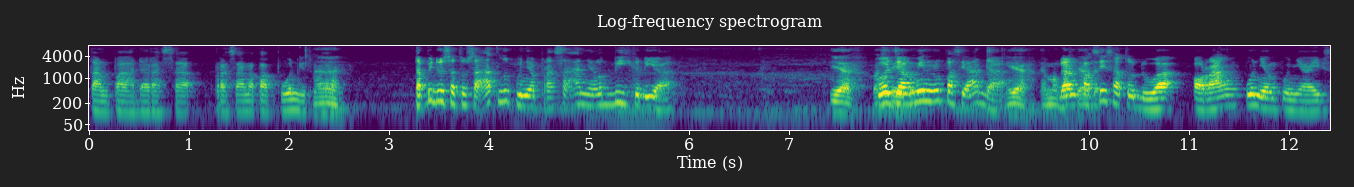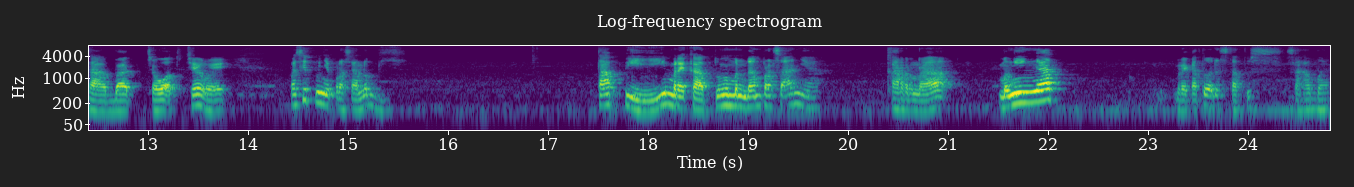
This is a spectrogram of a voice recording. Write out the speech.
tanpa ada rasa perasaan apa pun gitu kan? Nah. tapi di satu saat lu punya perasaan yang lebih ke dia. Iya. gue jamin lu pasti ada. Iya, emang dan pasti pasti satu dua orang pun yang punya sahabat cowok atau cewek pasti punya perasaan lebih. Tapi mereka tuh memendam perasaannya. Karena mengingat mereka tuh ada status sahabat.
